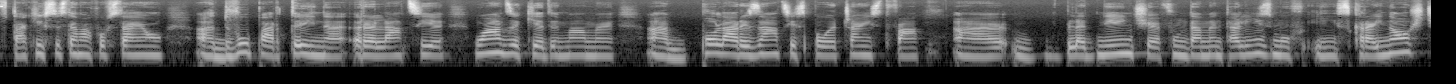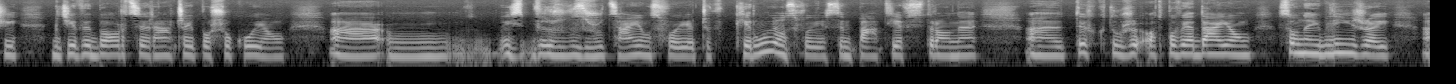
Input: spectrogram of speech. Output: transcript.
w takich systemach powstają e, dwupartyjne relacje władzy, kiedy mamy polaryzację społeczeństwa, blednięcie fundamentalizmów i skrajności, gdzie wyborcy raczej poszukują i zrzucają swoje, czy kierują swoje sympatie w stronę e, tych, którzy odpowiadają, są najbliżej e,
